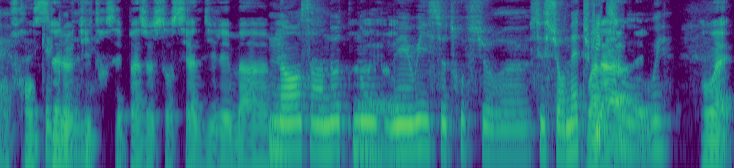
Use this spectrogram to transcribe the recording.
en ouais, français, le années. titre, c'est pas The Social Dilemma, mais Non, c'est un autre nom, heu, mais oui, il se trouve sur, c'est sur Netflix voilà, ou oui? ouais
